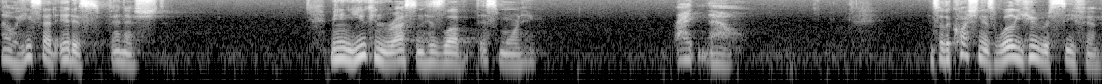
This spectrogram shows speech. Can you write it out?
No, he said, it is finished. Meaning you can rest in his love this morning, right now. And so the question is will you receive him?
